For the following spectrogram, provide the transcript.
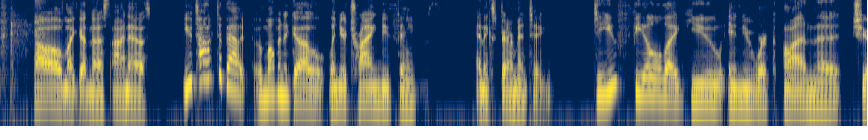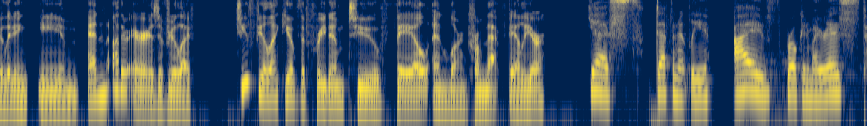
oh my goodness, I know. You talked about a moment ago when you're trying new things and experimenting. Do you feel like you, in your work on the cheerleading team and other areas of your life, do you feel like you have the freedom to fail and learn from that failure? Yes, definitely. I've broken my wrist,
